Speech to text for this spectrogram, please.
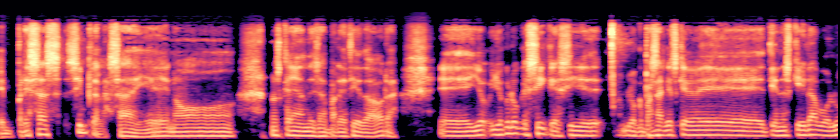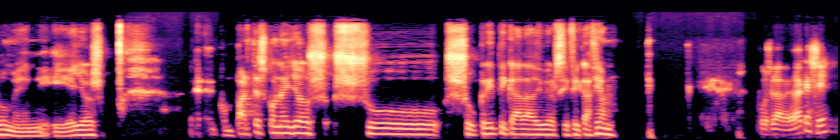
empresas siempre las hay. ¿eh? No, no, es que hayan desaparecido ahora. Eh, yo, creo que sí, que sí. Lo que pasa es que tienes que ir a volumen y, ellos. Eh, ¿Compartes con ellos su, su, crítica a la diversificación? Pues la verdad que sí.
